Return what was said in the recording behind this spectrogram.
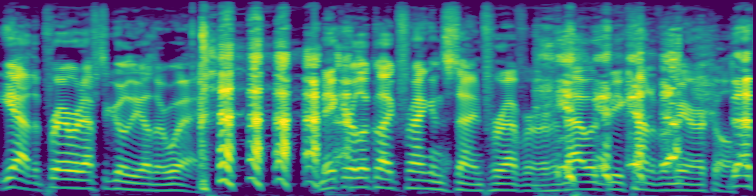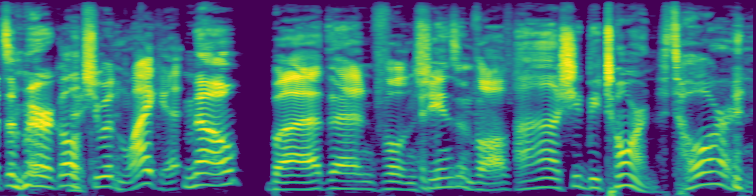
yeah, the prayer would have to go the other way. Make her look like Frankenstein forever. That would be kind of a miracle. That's a miracle. She wouldn't like it, No, but then Fulton Sheen's involved. ah, she'd be torn. Torn.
